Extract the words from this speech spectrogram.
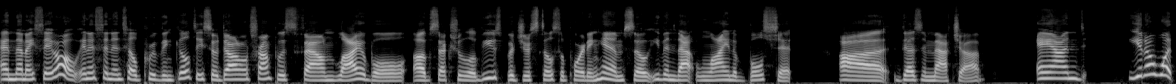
and then I say, "Oh, innocent until proven guilty." So Donald Trump was found liable of sexual abuse, but you're still supporting him. So even that line of bullshit uh, doesn't match up. And you know what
